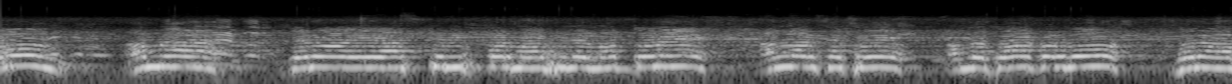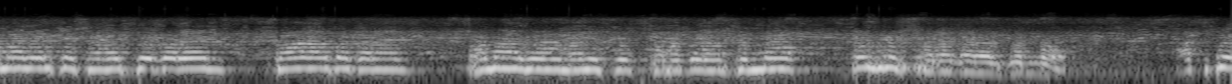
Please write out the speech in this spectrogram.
এবং আমরা যেন এই আজকের ইফতার মাহফিলের মাধ্যমে আল্লাহর কাছে আমরা দোয়া করব, যেন আমাদেরকে সাহায্য করেন, সহায়তা করেন সমাজ এবং মানুষের সেবা করার জন্য দেশের সেবা করার জন্য। আজকে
